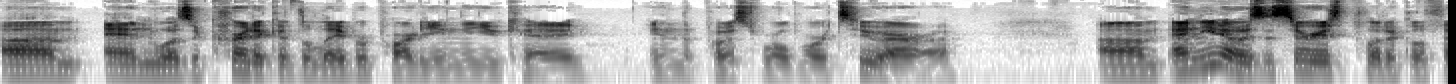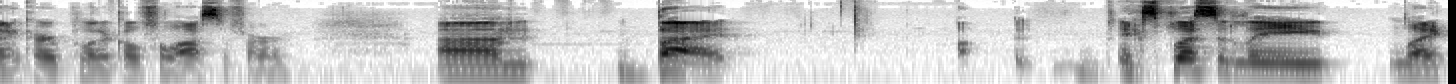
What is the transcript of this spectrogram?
um, and was a critic of the Labour Party in the UK in the post World War II era. Um, and you know is a serious political thinker, political philosopher, um, but explicitly like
